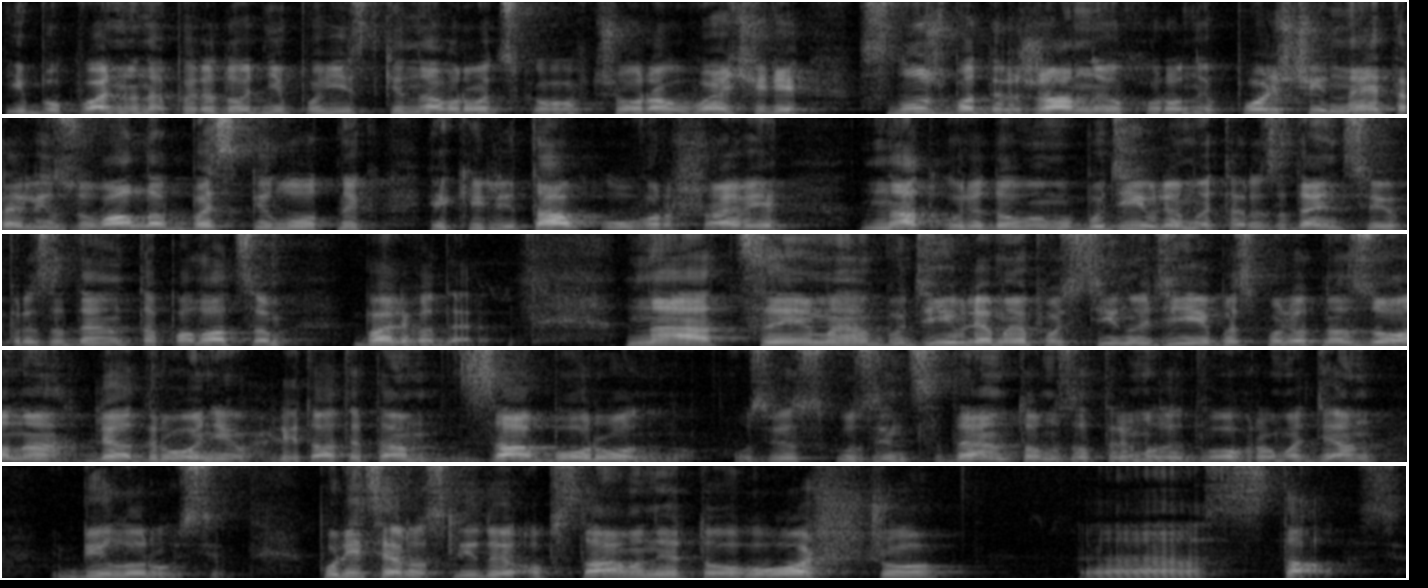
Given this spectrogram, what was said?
І буквально напередодні поїздки Навроцького вчора увечері служба державної охорони Польщі нейтралізувала безпілотник, який літав у Варшаві над урядовими будівлями та резиденцією президента палацом Бальведер. Над цими будівлями постійно діє безпольотна зона для дронів. Літати там заборонено. У зв'язку з інцидентом затримали двох громадян Білорусі. Поліція розслідує обставини того, що е, сталося.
